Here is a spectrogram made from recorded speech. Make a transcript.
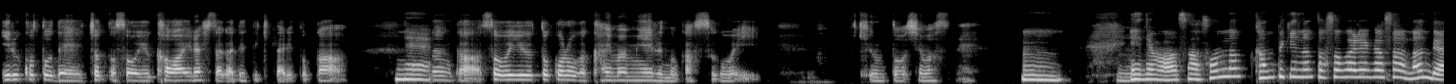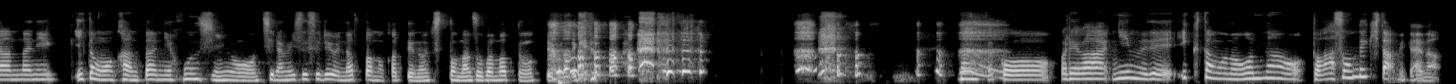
いることで、ちょっとそういう可愛らしさが出てきたりとか、ね。なんかそういうところが垣間見えるのがすごいキュンとしますね。うん。うんえ、でもさ、そんな完璧な黄昏がさ、なんであんなにいとも簡単に本心をチラ見せするようになったのかっていうのはちょっと謎だなって思ってるんだけど。なんかこう、俺は任務で幾多もの女をと遊んできたみたいな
